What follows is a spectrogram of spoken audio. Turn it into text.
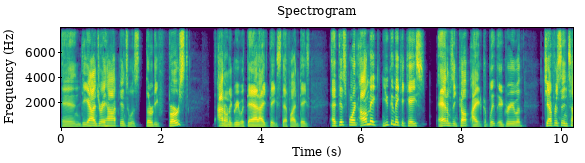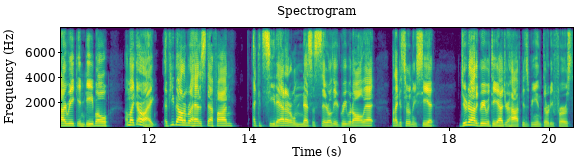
and DeAndre Hopkins was 31st. I don't agree with that. I think Stefon Diggs. At this point, I'll make you can make a case. Adams and Kupp, I completely agree with. Jefferson, Tyreek, and Deebo. I'm like, all right, if you got him ahead of Stefon, I could see that. I don't necessarily agree with all that, but I can certainly see it. Do not agree with DeAndre Hopkins being 31st.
